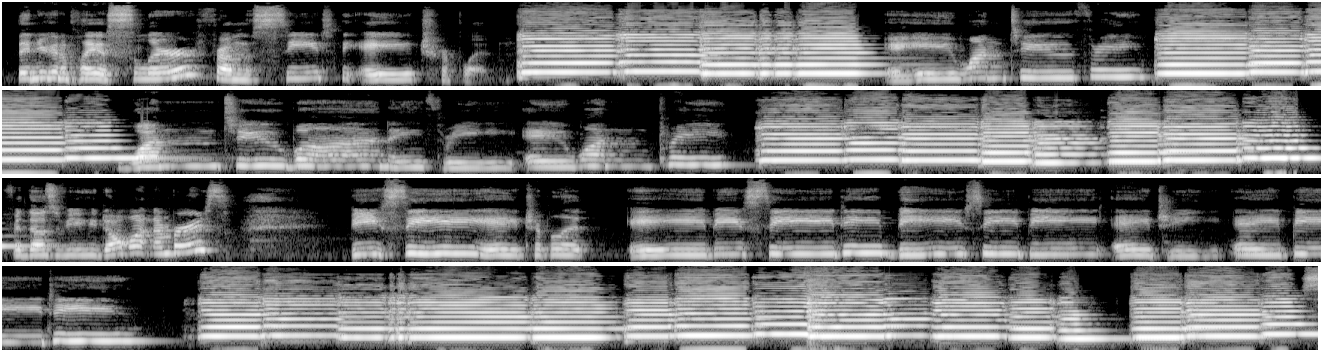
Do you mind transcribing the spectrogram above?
Then you're going to play a slur from the C to the A triplet. A one two three. One two one A three A one three. For those of you who don't want numbers, B C A triplet A B C D B C B A G A B D.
